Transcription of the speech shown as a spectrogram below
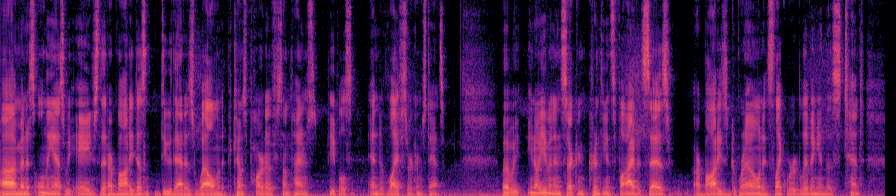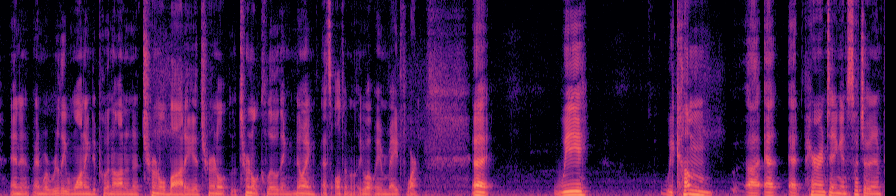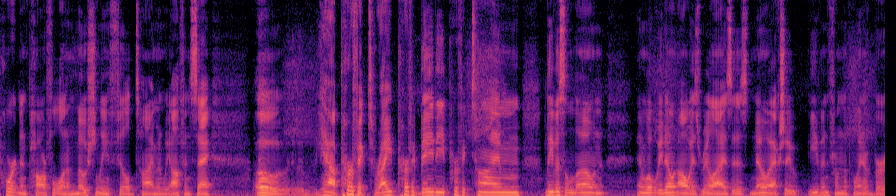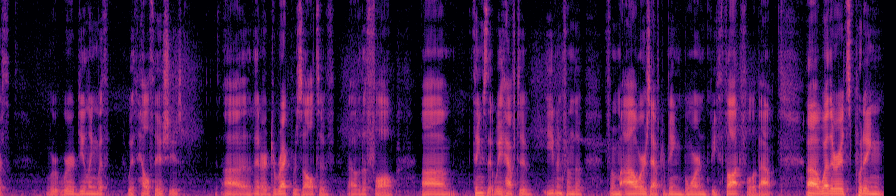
Um, and it's only as we age that our body doesn't do that as well, and it becomes part of sometimes people's end of life circumstance. But we, you know, even in Second Corinthians five, it says our bodies groan. It's like we're living in this tent, and and we're really wanting to put on an eternal body, eternal eternal clothing, knowing that's ultimately what we were made for. Uh, we we come uh, at at parenting in such an important and powerful and emotionally filled time, and we often say, "Oh, yeah, perfect, right? Perfect baby, perfect time. Leave us alone." And what we don't always realize is, no, actually, even from the point of birth, we're, we're dealing with with health issues uh, that are a direct result of of the fall. Um, things that we have to, even from the from hours after being born, be thoughtful about. Uh, whether it's putting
